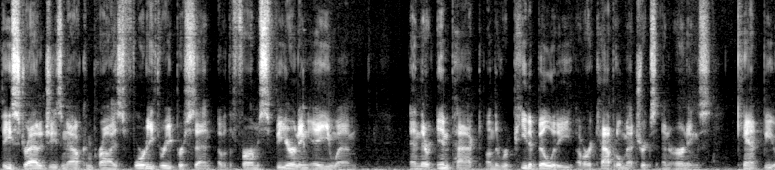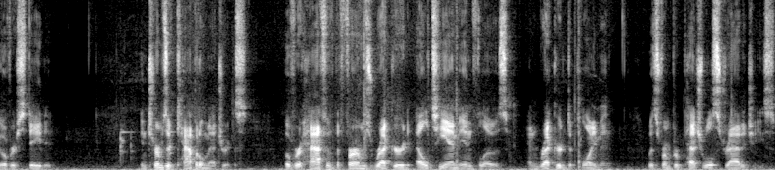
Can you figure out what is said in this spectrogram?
These strategies now comprise 43% of the firm's fee-earning AUM, and their impact on the repeatability of our capital metrics and earnings can't be overstated. In terms of capital metrics, over half of the firm's record LTM inflows and record deployment was from perpetual strategies.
